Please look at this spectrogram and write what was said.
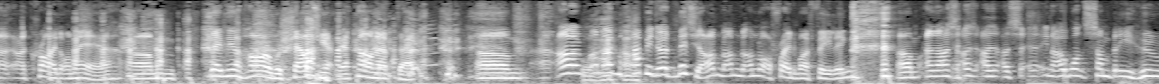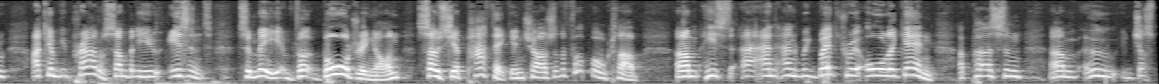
I, I, cried on air. Um, Jamie O'Hara was shouting at me, I can't have that. Um, I, am wow. happy to admit it, I'm, I'm, I'm, not afraid of my feelings. Um, and I, I, I, you know, I want somebody who I can be proud of, somebody who isn't, to me, bordering on sociopathic in charge of the football club. Um, he's and and we went through it all again. A person um, who just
